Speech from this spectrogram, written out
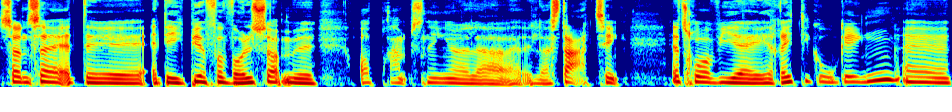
sådan så at, øh, at det ikke bliver for voldsomme opbremsninger eller, eller startting. Jeg tror, vi er i rigtig god gænge. Øh,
